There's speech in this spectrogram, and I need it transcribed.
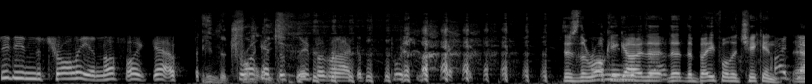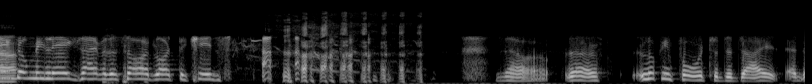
sit in the trolley and off I go. In the It's like trolley. at the supermarket. Does the Rocky go the the, the, the beef or the chicken? I Uh, dangle my legs over the side like the kids. no, no. Looking forward to the day and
